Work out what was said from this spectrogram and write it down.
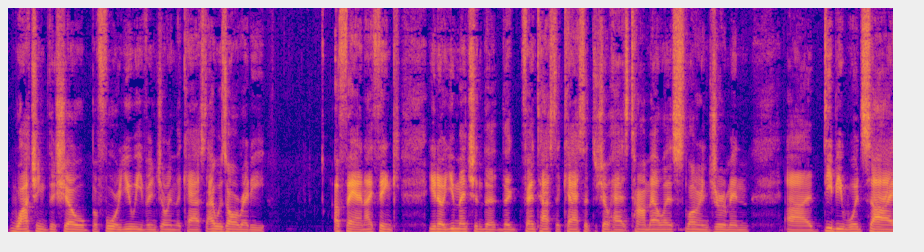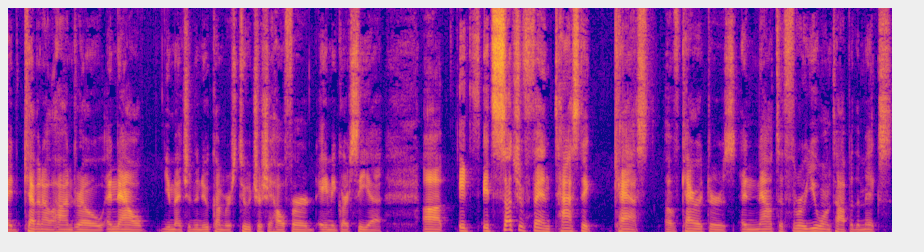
watching the show before you even joined the cast, I was already a fan. I think you know you mentioned the the fantastic cast that the show has: Tom Ellis, Lauren German, uh, DB Woodside, Kevin Alejandro, and now you mentioned the newcomers too: Tricia Helfer, Aimee Garcia. Uh, it's it's such a fantastic cast of characters, and now to throw you on top of the mix,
